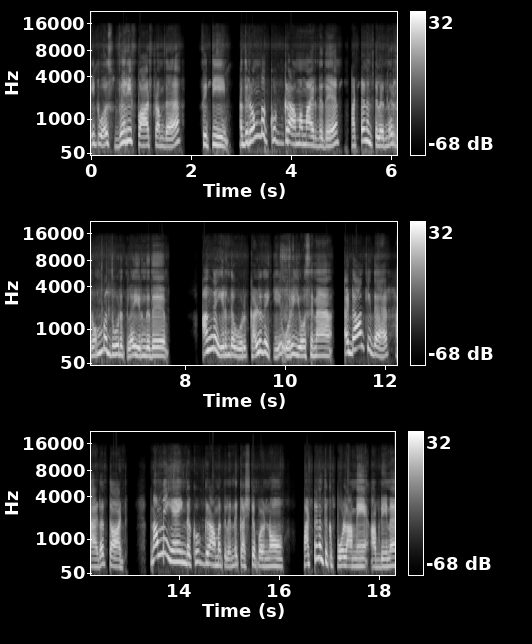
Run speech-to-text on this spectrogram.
it was very far from the city அது ரொம்ப குக்கிராமமாக இருந்தது. பட்டணத்துலேருந்து ரொம்ப தூரத்தில் இருந்தது. அங்கே இருந்த ஒரு கழுதைக்கு ஒரு யோசனை. அ டாங்கி தேர் ஹேட் அ தாட் நம்ம ஏன் இந்த குக் கிராமத்துலேருந்து கஷ்டப்படணும்? பட்டணத்துக்கு போகலாமே அப்படின்னு.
